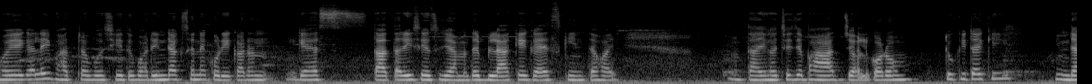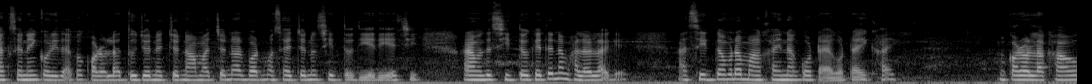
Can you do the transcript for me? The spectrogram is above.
হয়ে গেলেই ভাতটা বসিয়ে দেবো। আর ইন্ডাকশানে করি, কারণ গ্যাস তাড়াতাড়ি শেষ হয়ে যায় আমাদের ব্ল্যাকে গ্যাস কিনতে হয়। তাই হচ্ছে যে ভাত, জল গরম, টুকিটাকি ইন্ডাকশানেই করি। দেখো করলা দুজনের জন্য, আমার জন্য আর বর্মশাইয়ের জন্য সিদ্ধ দিয়ে দিয়েছি। আর আমাদের সিদ্ধ খেতে না ভালো লাগে। আর সিদ্ধ আমরা মা খাই না, গোটায় গোটাই খাই। করলা খাওয়াও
